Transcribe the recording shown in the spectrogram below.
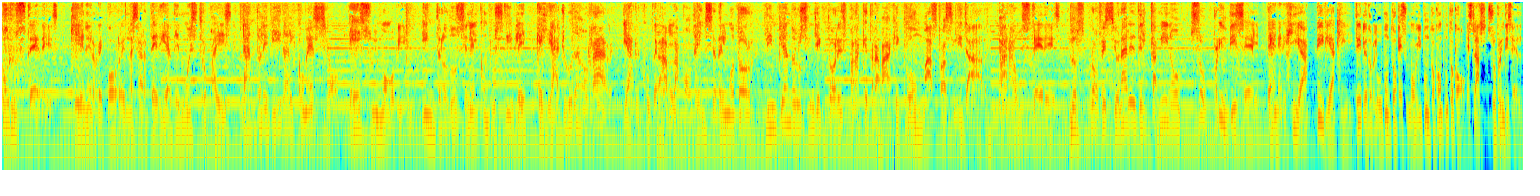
Por ustedes, quienes recorren las arterias de nuestro país dándole vida al comercio. ESO y Móvil introducen el combustible que le ayuda a ahorrar y a recuperar la potencia del motor, limpiando los inyectores para que trabaje con más facilidad. Para ustedes, los profesionales del camino, Suprindisel. La energía vive aquí. www.esomóvil.com.co slash Suprindisel.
